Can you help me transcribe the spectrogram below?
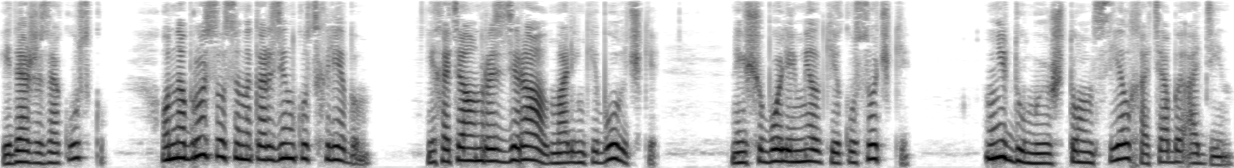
и даже закуску, он набросился на корзинку с хлебом, и хотя он раздирал маленькие булочки на еще более мелкие кусочки, не думаю, что он съел хотя бы один.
